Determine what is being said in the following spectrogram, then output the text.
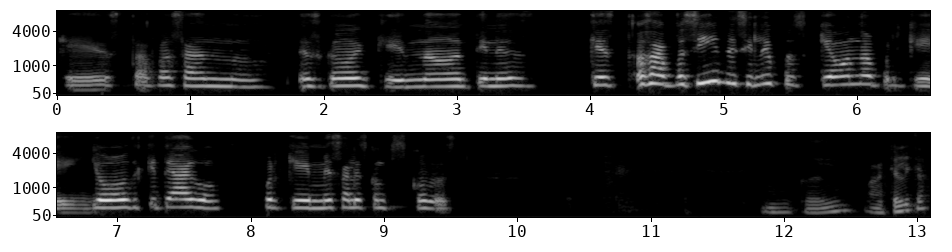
¿qué está pasando? Es como que no tienes que, o sea, pues sí, decirle, pues, ¿qué onda? Porque yo, ¿qué te hago? Porque me sales con tus cosas. Ok, Angélica.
